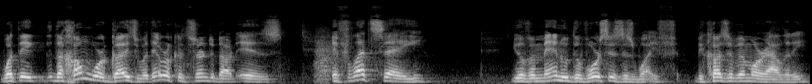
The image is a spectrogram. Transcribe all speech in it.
What they the chum were guys, what they were concerned about is if let's say you have a man who divorces his wife because of immorality,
